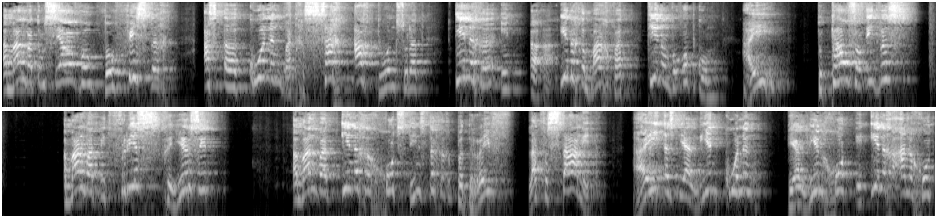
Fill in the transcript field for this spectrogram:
'n man wat homself wou wou vestig as 'n koning wat gesag afdwing sodat enige en uh, uh, enige mag wat teen hom wil opkom hy totaal sal uitwis 'n man wat met vrees geheers het 'n man wat enige godsdienstige bedryf laat verstaan het Hy is die alleen koning, die alleen God en enige ander god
